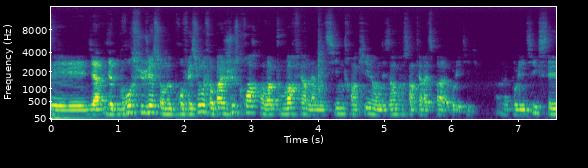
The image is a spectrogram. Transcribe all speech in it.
Il y y a de gros sujets sur notre profession. Il ne faut pas juste croire qu'on va pouvoir faire de la médecine tranquille en disant qu'on ne s'intéresse pas à la politique. La politique, c'est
